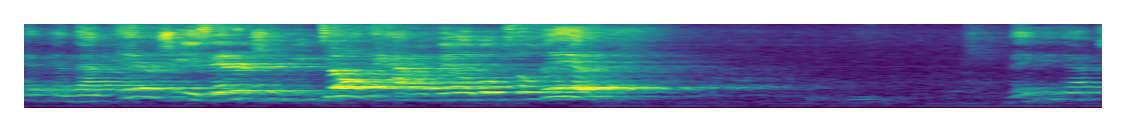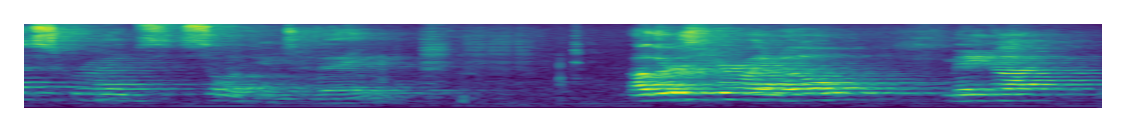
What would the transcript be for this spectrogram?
And, and that energy is energy we don't have available to live. Maybe that describes some of you today. Others here I know may not,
